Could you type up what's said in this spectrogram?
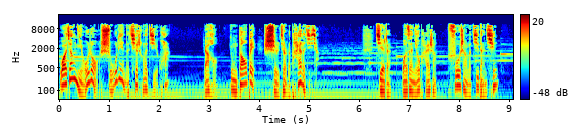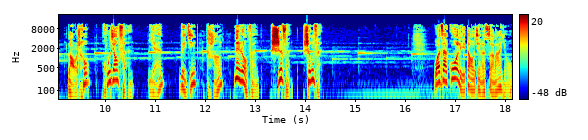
我将牛肉熟练的切成了几块，然后用刀背使劲的拍了几下。接着，我在牛排上敷上了鸡蛋清、老抽、胡椒粉、盐、味精、糖、嫩肉粉、食粉、生粉。我在锅里倒进了色拉油，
